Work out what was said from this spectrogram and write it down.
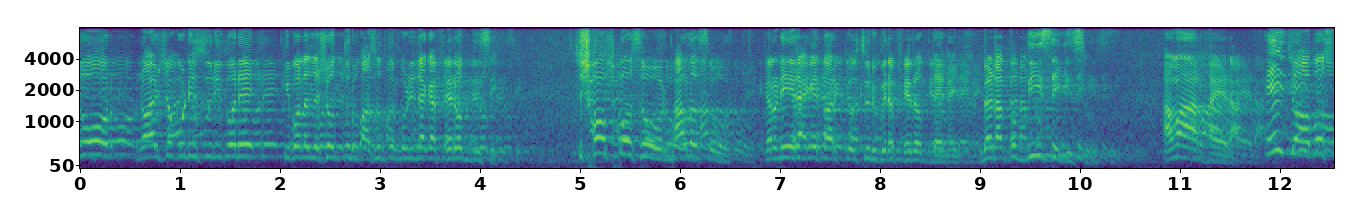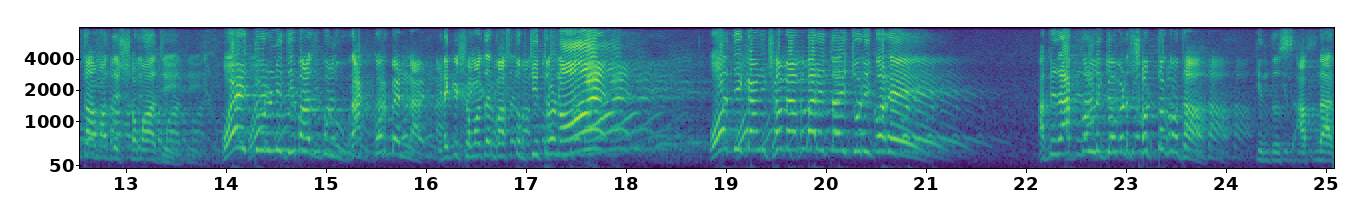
চোর নয়শো কোটি চুরি করে, কি বলে যে সত্তর, পঁচাত্তর কোটি টাকা ফেরত দিছে। সভ্য চোর, ভালো চোর। কারণ এর আগে তো আর কেউ চুরি করে ফেরত দেয় নাই। বেটা তো দিছে কিছু। আমার ভাইয়েরা, এই যে অবস্থা আমাদের সমাজে, ওই দুর্নীতিবাজগুলো, রাগ করবেন না, এটা কি সমাজের বাস্তব চিত্র নয়? অধিকাংশ মেম্বারই তো এই চুরি করে। আপনি রাগ করলে কি হবে? সত্য কথা। কিন্তু আপনার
